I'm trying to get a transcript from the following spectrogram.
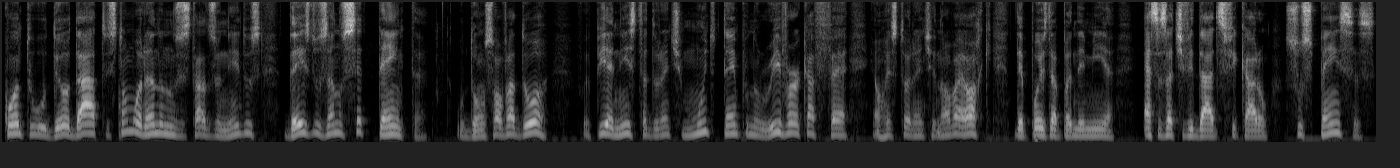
quanto o Deodato estão morando nos Estados Unidos desde os anos 70. O Dom Salvador foi pianista durante muito tempo no River Café, é um restaurante em Nova York. Depois da pandemia, essas atividades ficaram suspensas,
